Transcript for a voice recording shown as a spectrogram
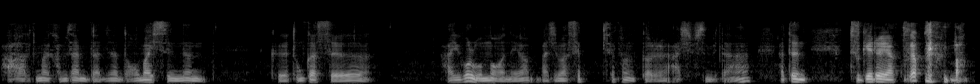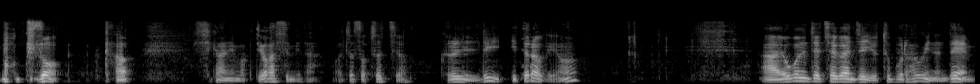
아 정말 감사합니다. 진짜 너무 맛있는 그 돈가스 아 이걸 못 먹었네요. 마지막 세, 세번 거를 아쉽습니다. 하여튼 두 개를 그냥 꾸역꾸역 막 먹고서 다음 시간이 막 뛰어갔습니다. 어쩔 수 없었죠. 그럴 일이 있더라고요. 아, 요거는 이제 제가 이제 유튜브를 하고 있는데,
